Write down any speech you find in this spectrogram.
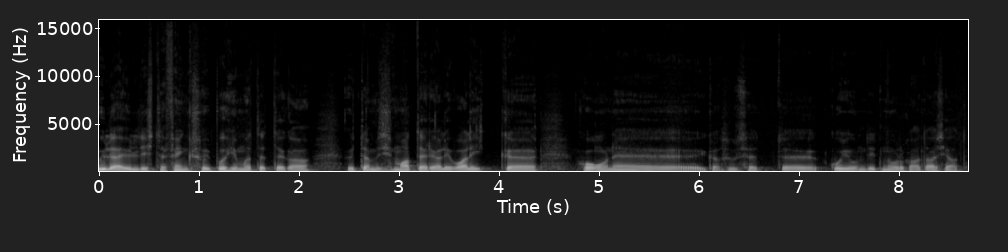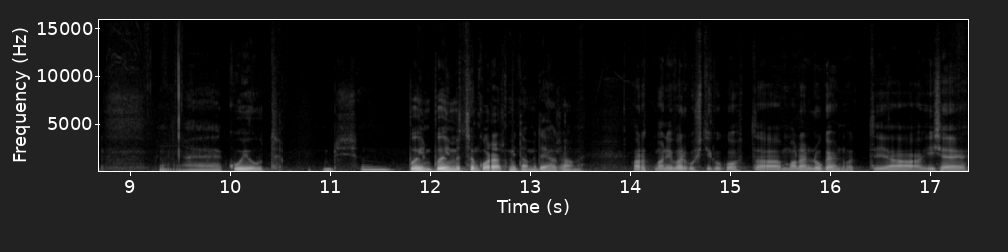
üleüldiste feng shui põhimõtetega, ütleme siis materjali valik, hoone igasugused kujundid, nurgad, asjad, kujud, siis on põhim-, põhimõtteliselt on korras, mida me teha saame. Hartmanni võrgustiku kohta ma olen lugenud ja ise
